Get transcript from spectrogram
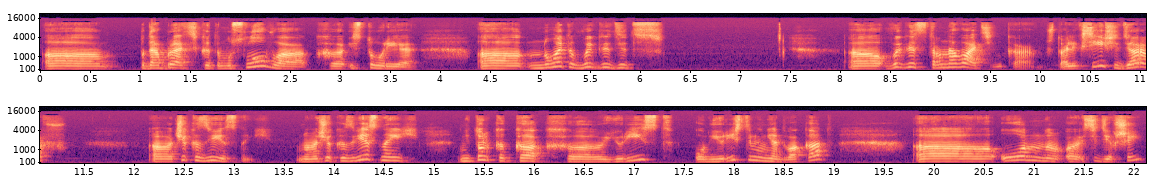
подобрать к этому слово, к истории, но это выглядит выглядит странноватенько, что Алексей Федяров человек известный. Но человек известный не только как э, юрист, он юрист именно, не адвокат, а, он э, сидевший,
